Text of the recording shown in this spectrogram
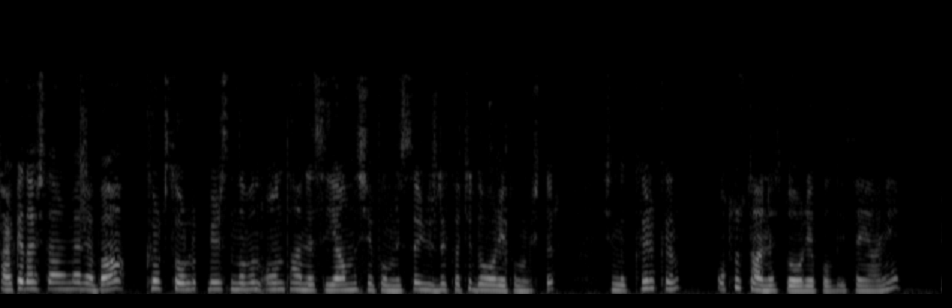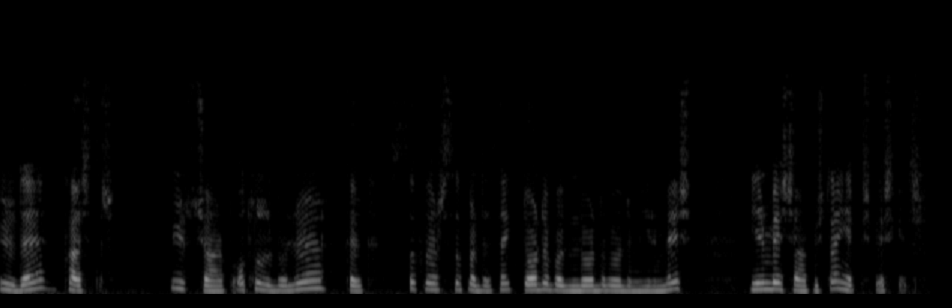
Arkadaşlar merhaba. 40 soruluk bir sınavın 10 tanesi yanlış yapılmışsa yüzde kaçı doğru yapılmıştır? Şimdi 40'ın 30 tanesi doğru yapıldıysa yani yüzde kaçtır? 100 çarpı 30 bölü 40. 0 0 desek 4'e böldüm 4'e böldüm 25. 25 çarpı 3'ten 75 gelir.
